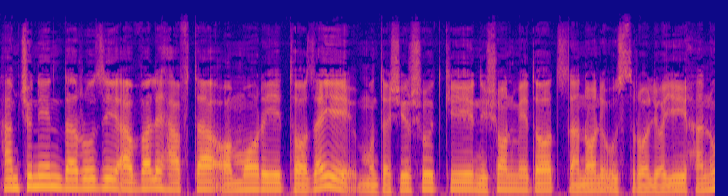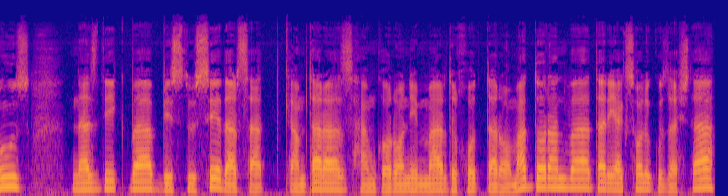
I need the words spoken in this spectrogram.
همچنین در روز اول هفته آمار تازه منتشر شد که نشان می‌داد زنان استرالیایی هنوز نزدیک به 23 درصد کمتر از همکاران مرد خود درآمد دارند و در یک سال گذشته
